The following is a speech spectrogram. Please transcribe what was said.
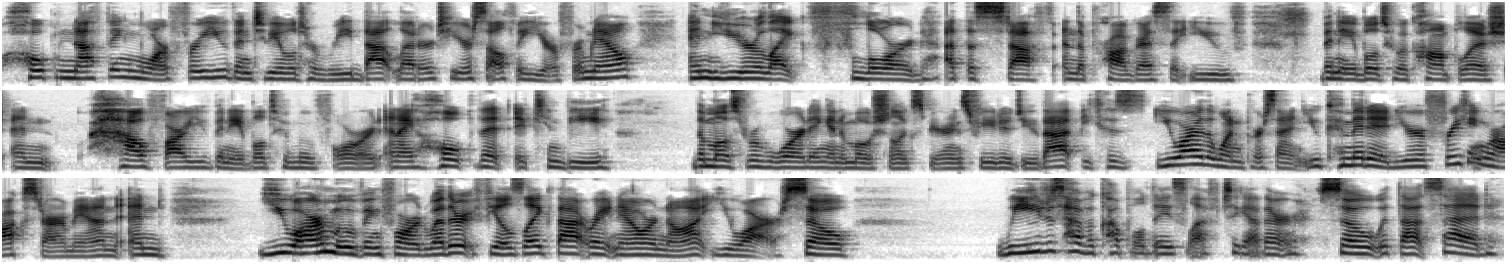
hope nothing more for you than to be able to read that letter to yourself a year from now and you're like floored at the stuff and the progress that you've been able to accomplish and how far you've been able to move forward. And I hope that it can be the most rewarding and emotional experience for you to do that because you are the 1%. You committed, you're a freaking rock star, man. And you are moving forward. Whether it feels like that right now or not, you are. So, we just have a couple days left together. So, with that said,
